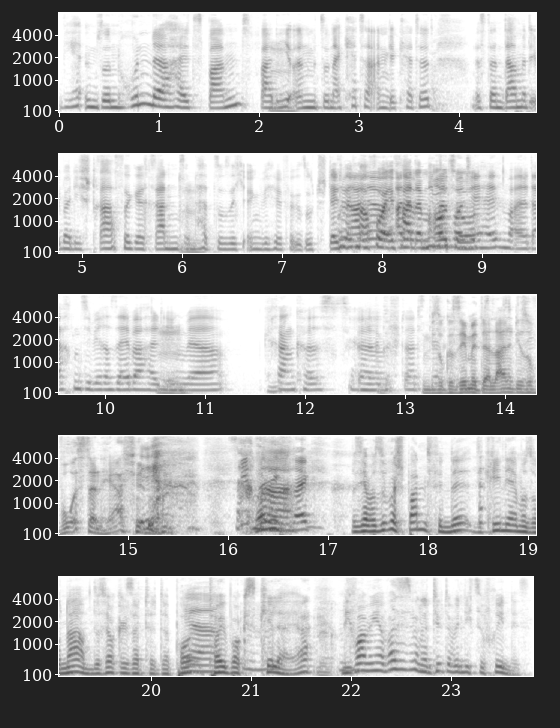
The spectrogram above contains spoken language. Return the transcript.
wie, so einem Hundehalsband war die Mhm. und mit so einer Kette angekettet und ist dann damit über die Straße gerannt Mhm. und hat so sich irgendwie Hilfe gesucht. Stellt euch mal vor, ihr fahrt alle, im niemand Auto. wollte ihr helfen, weil alle dachten, sie wäre selber halt Mhm. irgendwer krankes, Ja. äh, gestört. Irgendwie so gesehen mit der Leine, die so, wo ist dein Herrchen? Ja. Sag mal. Was ich aber super spannend finde, die kriegen ja immer so Namen. Das ist ja auch gesagt, der Po- Ja. Toybox Killer, ja. Und ich frage mich, ja, was ist, wenn der Typ damit nicht zufrieden ist?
